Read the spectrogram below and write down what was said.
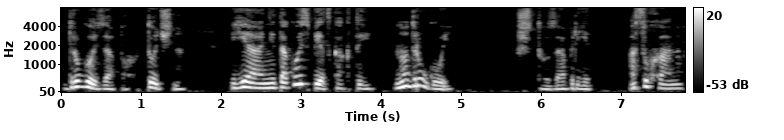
Другой запах, точно. Я не такой спец, как ты, но другой. Что за бред? А Суханов?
